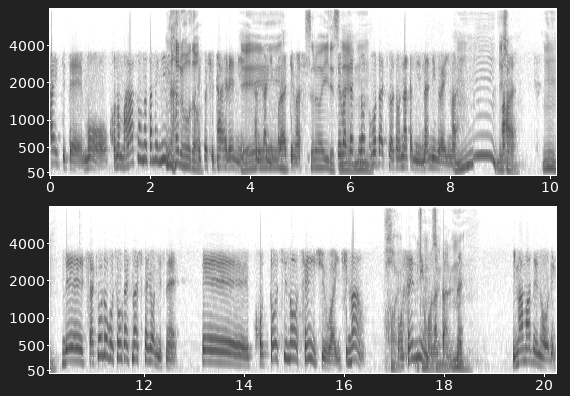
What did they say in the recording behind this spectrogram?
書いてて、もうこのマラソンのためになるほど。毎年大連に参加に来られています。それはいいですでね私の友達はその中に何人ぐらいいます。うん。でしょう、はい。うん。で先ほどご紹介しましたようにですね、えー今年の選手は1万はい5000人もなったんですね今までの歴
